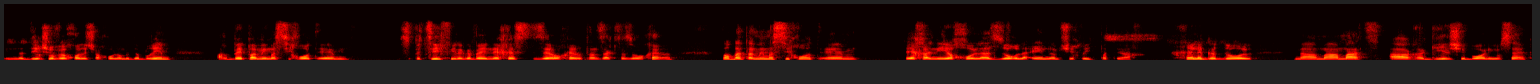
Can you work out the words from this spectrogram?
נדיר שעובר חודש שאנחנו לא מדברים, הרבה פעמים השיחות הן ספציפי לגבי נכס זה או אחר, טרנזקציה זו או אחרת, והרבה פעמים השיחות הן איך אני יכול לעזור להם להמשיך להתפתח. חלק גדול מהמאמץ הרגיל שבו אני עוסק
